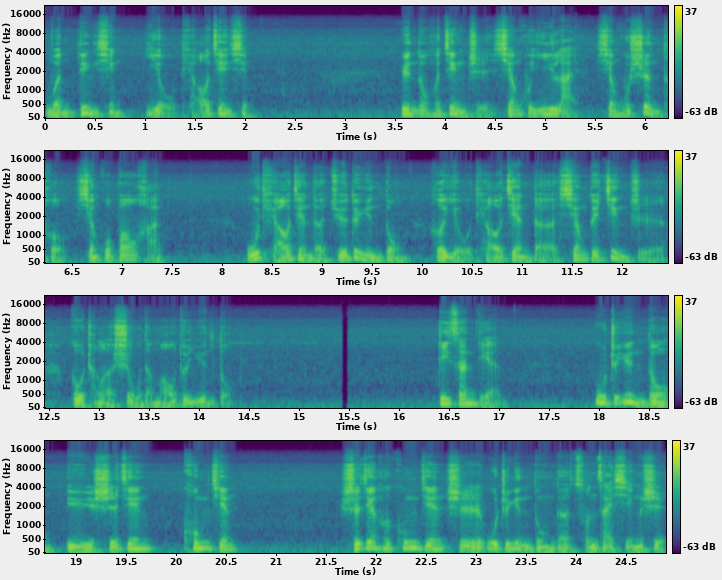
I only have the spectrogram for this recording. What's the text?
稳定性、有条件性。运动和静止相互依赖、相互渗透、相互包含，无条件的绝对运动。和有条件的相对静止构成了事物的矛盾运动。第三点，物质运动与时间、空间。时间和空间是物质运动的存在形式。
